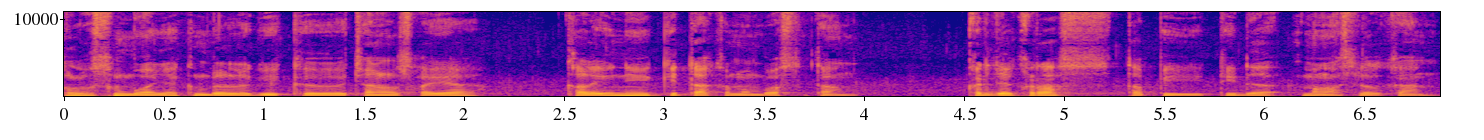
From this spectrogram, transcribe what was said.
Halo semuanya, kembali lagi ke channel saya. Kali ini kita akan membahas tentang kerja keras tapi tidak menghasilkan.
